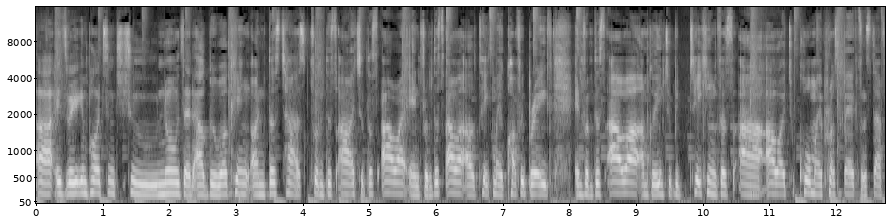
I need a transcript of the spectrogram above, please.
Uh, it's very important to know that I'll be working on this task from this hour to this hour, and from this hour, I'll take my coffee break, and from this hour, I'm going to be taking this uh, hour to call my prospects and stuff.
